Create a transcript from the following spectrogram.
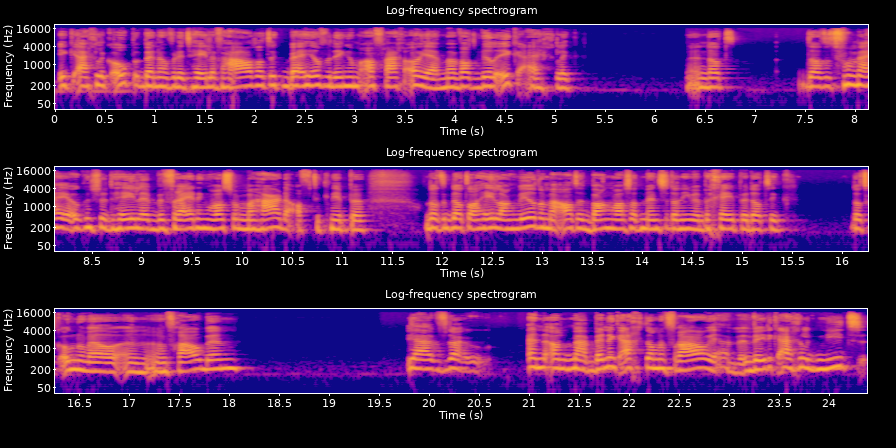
ik eigenlijk open ben over dit hele verhaal, dat ik bij heel veel dingen me afvraag: oh ja, maar wat wil ik eigenlijk? En dat dat het voor mij ook een soort hele bevrijding was om mijn haar eraf te knippen. Omdat ik dat al heel lang wilde, maar altijd bang was dat mensen dan niet meer begrepen dat ik, dat ik ook nog wel een, een vrouw ben. Ja, en maar ben ik eigenlijk dan een vrouw? Ja, weet ik eigenlijk niet.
